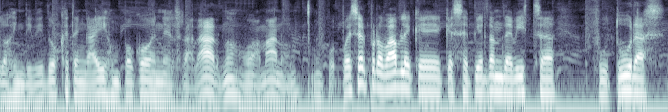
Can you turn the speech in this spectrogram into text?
los individuos que tengáis un poco en el radar, ¿no? O a mano. ¿no? Puede ser probable que, que, se pierdan de vista futuras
